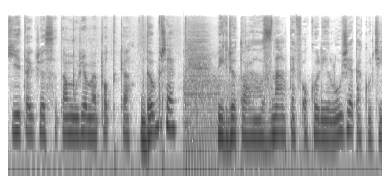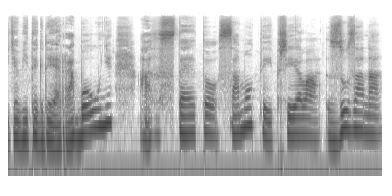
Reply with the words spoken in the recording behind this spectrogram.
25.3., takže se tam můžeme potkat. Dobře. Vy, kdo to znáte v okolí Luže, tak určitě víte, kde je Rabouň a z této samoty přijela Zuzana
